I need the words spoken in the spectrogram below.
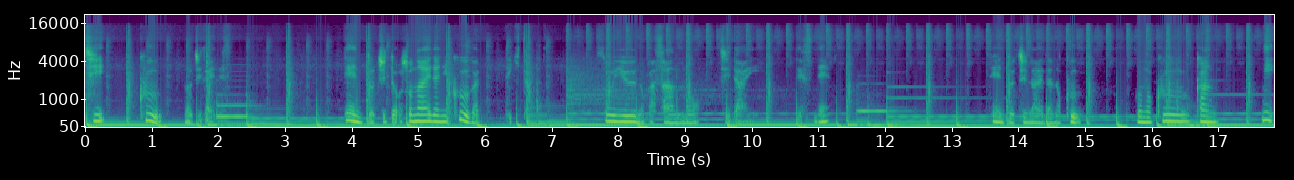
地、空、の時代です。天と地とその間に空ができた。そういうのが3の時代ですね。天と地の間の空。この空間に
